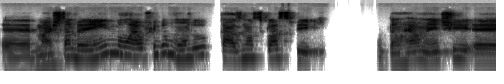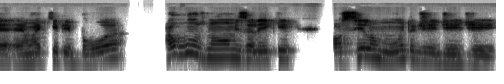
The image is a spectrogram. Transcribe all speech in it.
É, mas também não é o fim do mundo caso não se classifique. Então, realmente, é, é uma equipe boa. Alguns nomes ali que oscilam muito de, de, de,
